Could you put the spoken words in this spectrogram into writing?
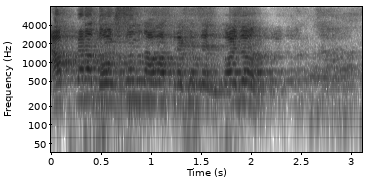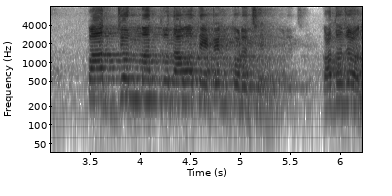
আপনারা দশজন দাওয়াত রেখেছেন। কয়জন? পাঁচজন মাত্র দাওয়াত অ্যাটেন্ড করেছেন। কতজন?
